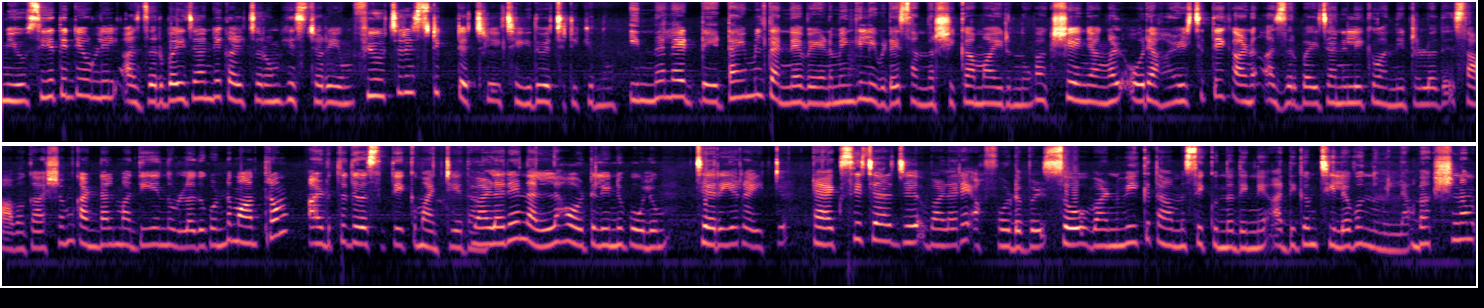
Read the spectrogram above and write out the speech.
മ്യൂസിയത്തിന്റെ ഉള്ളിൽ അസർബൈജാന്റെ കൾച്ചറും ഹിസ്റ്ററിയും ഫ്യൂച്ചറിസ്റ്റിക് ടച്ചിൽ ചെയ്തു വെച്ചിരിക്കുന്നു. ഇന്നലെ ഡേ ടൈമിൽ തന്നെ വേണമെങ്കിൽ ഇവിടെ സന്ദർശിക്കാമായിരുന്നു. പക്ഷേ ഞങ്ങൾ ഒരാഴ്ചത്തേക്കാണ് അസർബൈജാനിലേക്ക് വന്നിട്ടുള്ളത്. സാവകാശം കണ്ടാൽ മതി എന്നുള്ളത് കൊണ്ട് മാത്രം അടുത്ത ദിവസത്തേക്ക് മാറ്റിയത് വളരെ നല്ല ഹോട്ടലിന് പോലും ചെറിയ റേറ്റ് ടാക്സി ചാർജ് വളരെ അഫോർഡബിൾ. സോ വൺ വീക്ക് താമസിക്കുന്നതിന് അധികം ചിലവൊന്നുമില്ല. ഭക്ഷണം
